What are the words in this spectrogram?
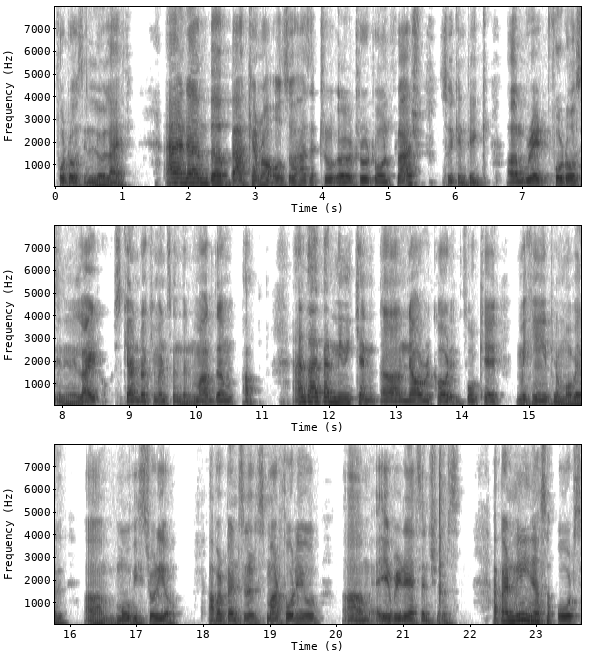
photos in low light. And um, the back camera also has a true uh, true tone flash so you can take um, great photos in any light scan documents and then mark them up. And the ipad mini can uh, now record in 4k making it your mobile um, movie studio. Apple pencil smart folio um, everyday essentials now supports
